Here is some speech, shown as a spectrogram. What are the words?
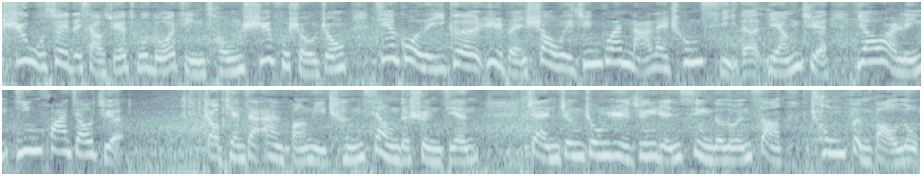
十五岁的小学徒罗锦从师傅手中接过了一个日本少尉军官拿来冲洗的两卷幺二零樱花胶卷。照片在暗房里成像的瞬间，战争中日军人性的沦丧充分暴露。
